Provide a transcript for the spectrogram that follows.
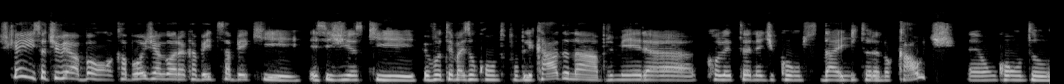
Acho que é isso. Eu tive, ah, bom, acabou de agora, acabei de saber que esses dias que eu vou ter mais um conto publicado na primeira coletânea de contos da editora Nocaute. É um conto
